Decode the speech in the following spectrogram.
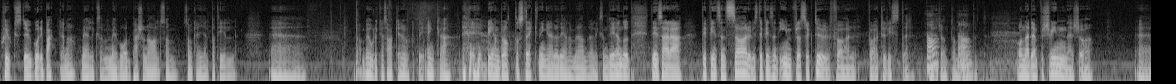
sjukstugor i backarna med, liksom, med vårdpersonal som, som kan hjälpa till. Eh, ja, med olika saker. Enkla benbrott och sträckningar och det ena med det andra. Liksom. Det, är ändå, det, är så här, det finns en service, det finns en infrastruktur för, för turister ja. eh, runt om i ja. landet. Och när den försvinner så, eh,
